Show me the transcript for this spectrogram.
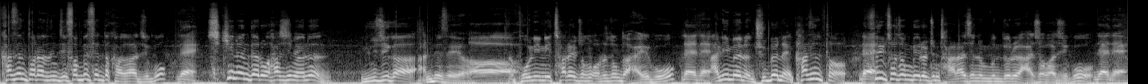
카센터라든지 서비스센터 가가지고 네. 시키는 대로 하시면은 유지가 안 되세요. 아. 본인이 차를 좀 어느 정도 알고 네네. 아니면은 주변에 카센터 네. 수입차 정비를 좀 잘하시는 분들을 아셔가지고 네네.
